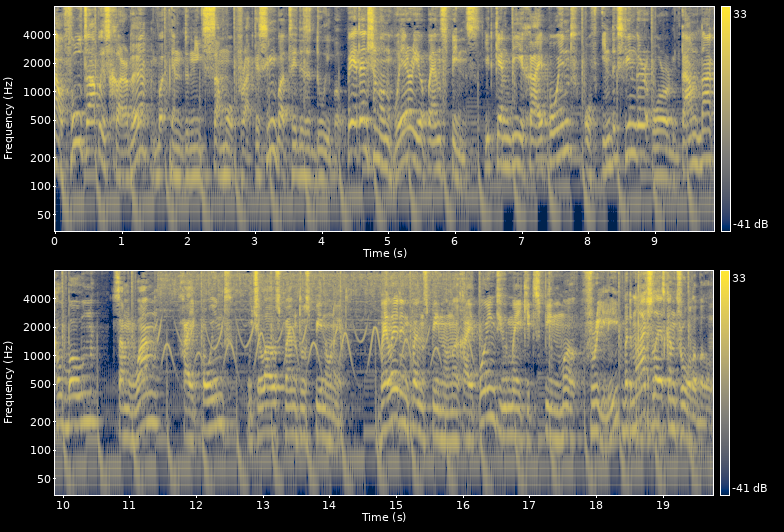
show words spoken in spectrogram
Now, full tap is harder eh, but, and needs some more practicing, but it is doable. Pay attention on where your pen spins. It can be high point of index finger or thumb knuckle bone, some one high point which allows pen to spin on it. By letting pen spin on a high point, you make it spin more freely, but much less controllable.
